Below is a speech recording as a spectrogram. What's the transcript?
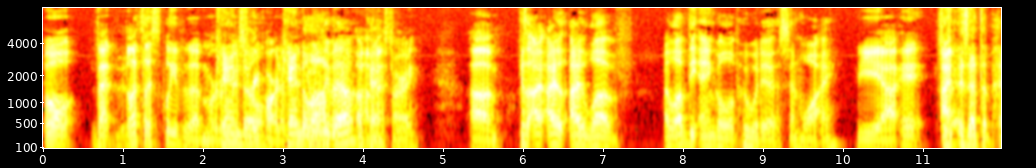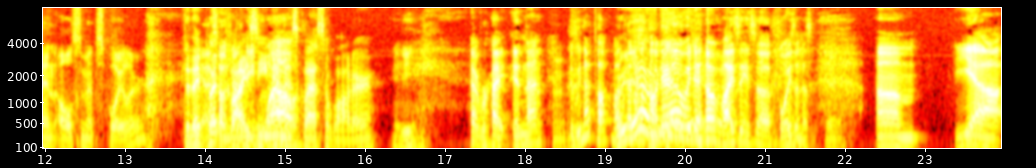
well, that let's let's leave the murder Candle- mystery part of candle- You wanna leave it out? uh, Okay, mystery. all right. Um, Because I, I I love I love the angle of who it is and why. yeah. It, So I, is that the penultimate spoiler? Did they Yeah, put so nerdy. Visine Wow. in his glass of water? right. And then did we not talk about We- that? yeah, on we the podcast? did, yeah, we we did. did, Oh, yeah. Visine's uh, poisonous. Um, yeah.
